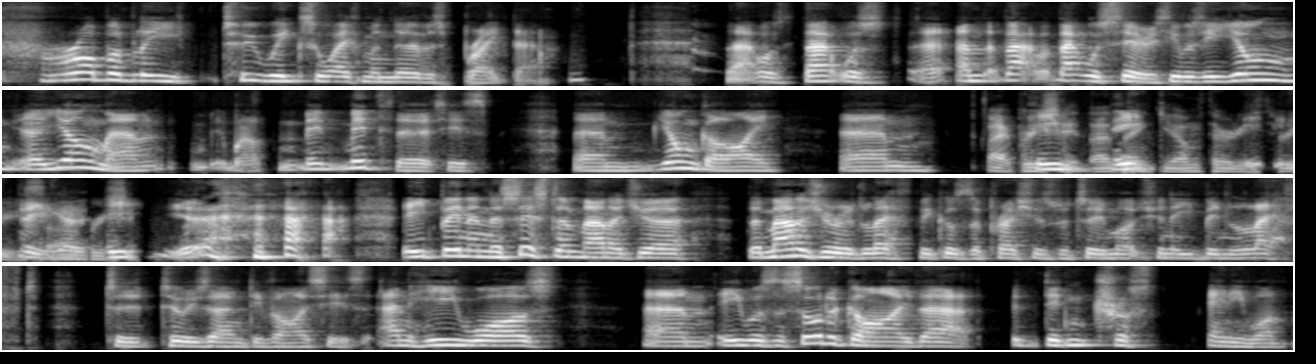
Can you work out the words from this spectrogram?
probably two weeks away from a nervous breakdown. That was that was uh, and that that was serious. He was a young a young man, well mid thirties, um, young guy. Um, I appreciate that. he- Thank you. I'm 33, there you so I appreciate. He- yeah, he'd been an assistant manager. The manager had left because the pressures were too much, and he'd been left to, to his own devices. And he was um, he was the sort of guy that didn't trust anyone.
